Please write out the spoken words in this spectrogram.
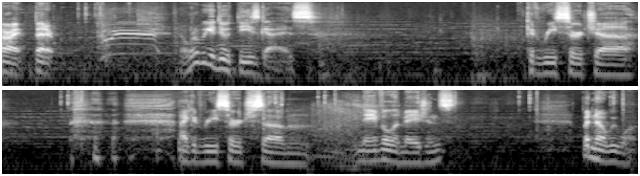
Alright, better. Now, what are we to do with these guys? I could research, uh... I could research some naval invasions. But no, we won't.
